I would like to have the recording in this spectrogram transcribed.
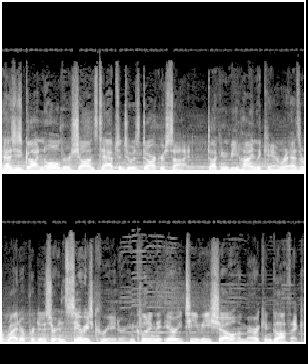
As he's gotten older, Shaun's tapped into his darker side, ducking behind the camera as a writer, producer, and series creator, including the eerie TV show American Gothic.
